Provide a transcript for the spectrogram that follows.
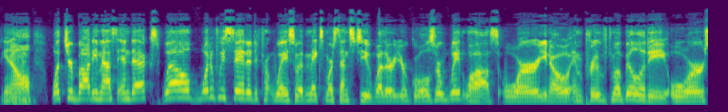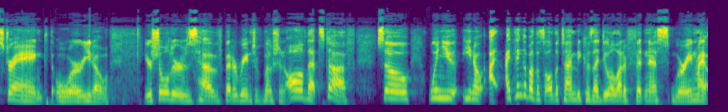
You know, mm-hmm. what's your body mass index? Well, what if we say it a different way so it makes more sense to you, whether your goals are weight loss or, you know, improved mobility or strength or, you know, your shoulders have better range of motion, all of that stuff. So when you, you know, I, I think about this all the time because I do a lot of fitness wearing my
